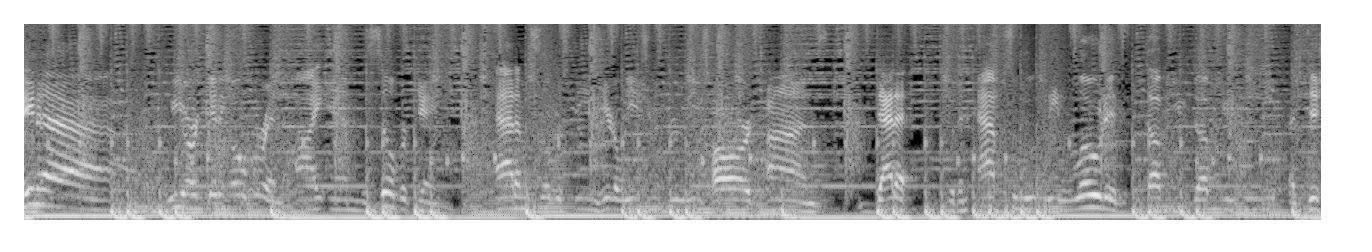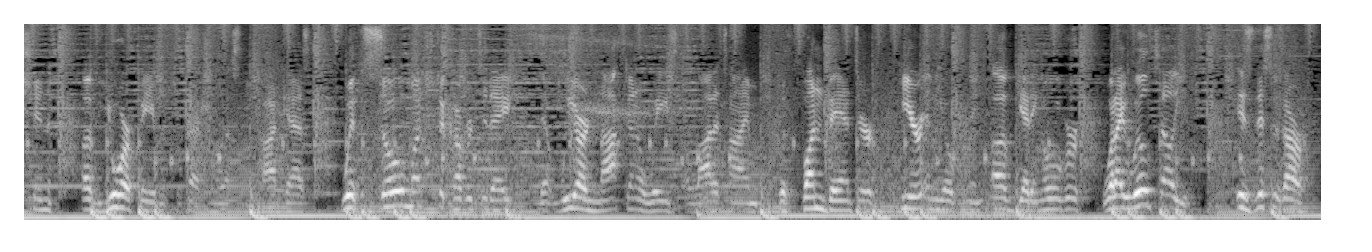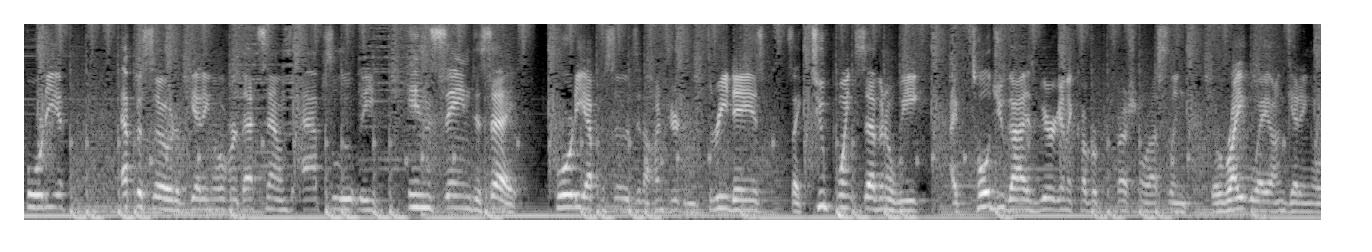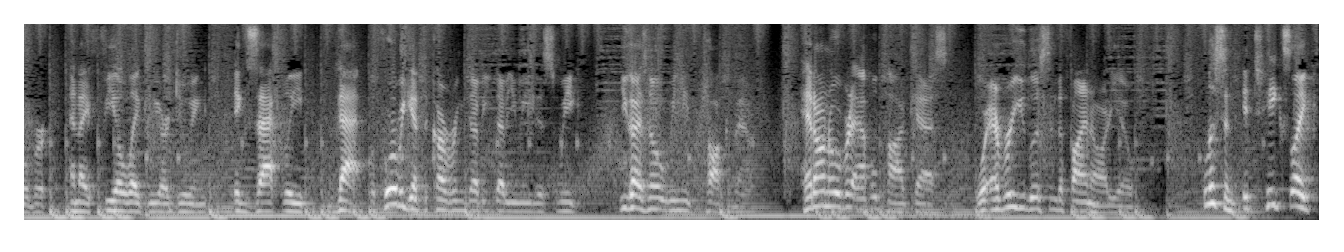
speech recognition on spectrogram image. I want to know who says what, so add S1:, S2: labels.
S1: Hey now, we are getting over, and I am the Silver King, Adam Silverstein, here to lead you through these hard times. Data with an absolutely loaded WWE edition of your favorite professional wrestling podcast, with so much to cover today that we are not going to waste a lot of time with fun banter here in the opening of Getting Over. What I will tell you is this is our 40th episode of Getting Over. That sounds absolutely insane to say. 40 episodes in 103 days. It's like 2.7 a week. I've told you guys we are going to cover professional wrestling the right way on Getting Over, and I feel like we are doing exactly that. Before we get to covering WWE this week, you guys know what we need to talk about. Head on over to Apple Podcasts, wherever you listen to fine audio. Listen, it takes like,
